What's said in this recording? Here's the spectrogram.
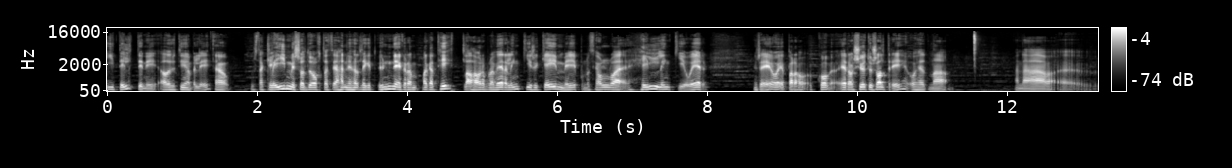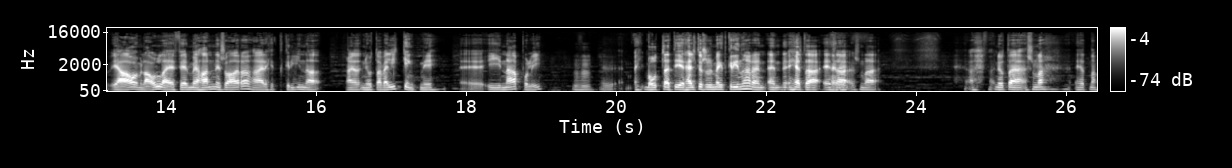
í dildinni á þessu tímabili. Já, þú veist, það gleymi svolítið ofta því að hann hefur alltaf ekkert unni einhverja marga titla, þá er hann búin að vera lengi í þessu geimi, búin að þjálfa heil lengi og er, eins og ég, og er bara kom, er á 70 aldri og hérna hann að, uh, já, ég meina álæði fer með hann eins og aðra, það er ekkert grín að njóta velgengni uh, í Napoli. Mhm, mótlæti er heldur svo sem ekkert grínar en, en hérna, Nei, hérna svona njóta svona hérna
